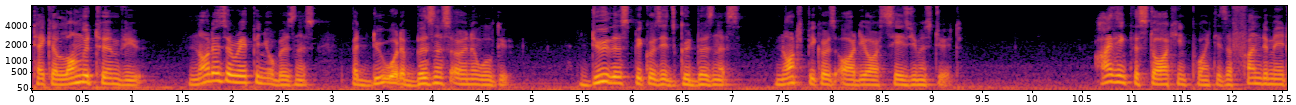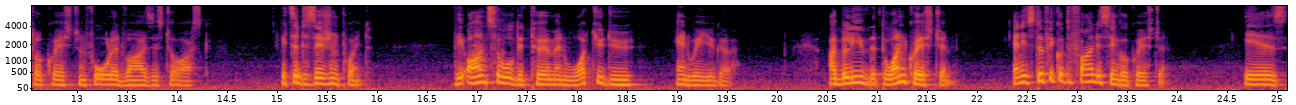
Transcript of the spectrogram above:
Take a longer term view, not as a rep in your business, but do what a business owner will do. Do this because it's good business, not because RDR says you must do it. I think the starting point is a fundamental question for all advisors to ask. It's a decision point. The answer will determine what you do and where you go. I believe that the one question, and it's difficult to find a single question, is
